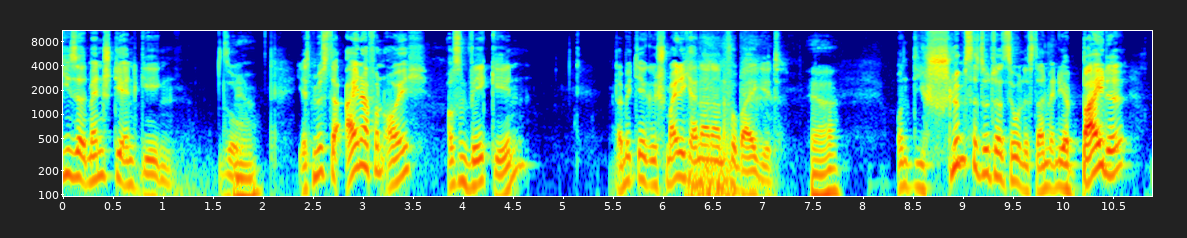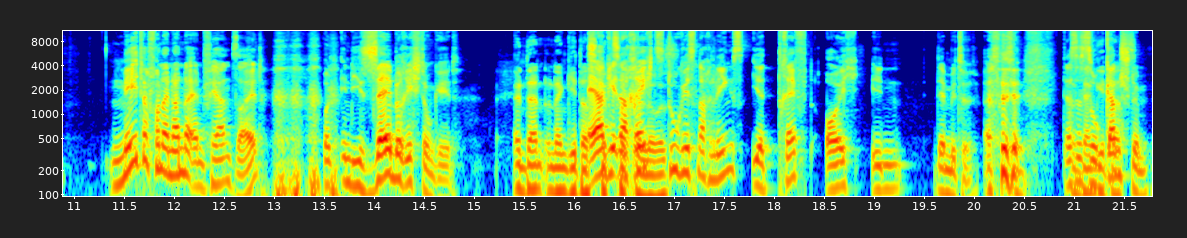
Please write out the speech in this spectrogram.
dieser Mensch dir entgegen. So. Ja. Jetzt müsste einer von euch aus dem Weg gehen, damit ihr geschmeidig aneinander vorbeigeht. Ja. Und die schlimmste Situation ist dann, wenn ihr beide einen Meter voneinander entfernt seid und in dieselbe Richtung geht. Und dann, und dann geht das er geht nach rechts, los. du gehst nach links, ihr trefft euch in der Mitte. Das Und ist so ganz das schlimm.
